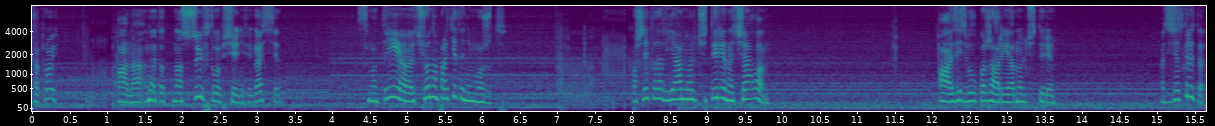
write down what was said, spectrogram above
закрой. А, на, на этот, на shift вообще, нифига себе. Смотри, а чего она пройти-то не может? Пошли тогда в Я-04 начало. А, здесь был пожар, Я-04. А здесь открыто.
